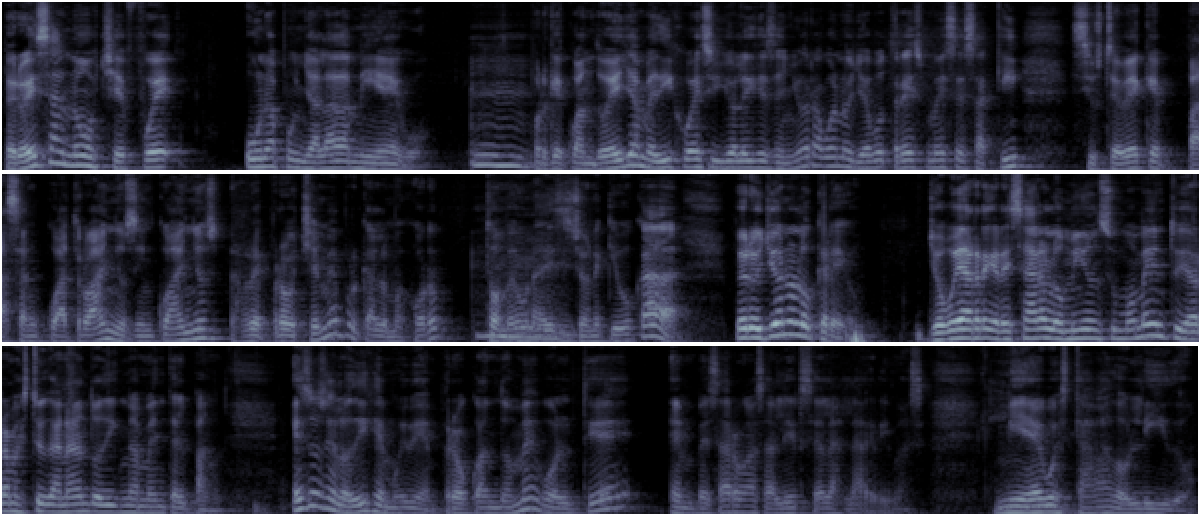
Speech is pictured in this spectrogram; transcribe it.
Pero esa noche fue una puñalada a mi ego. Porque cuando ella me dijo eso y yo le dije, señora, bueno, llevo tres meses aquí, si usted ve que pasan cuatro años, cinco años, reprócheme porque a lo mejor tomé una decisión equivocada. Pero yo no lo creo. Yo voy a regresar a lo mío en su momento y ahora me estoy ganando dignamente el pan. Eso se lo dije muy bien, pero cuando me volteé empezaron a salirse las lágrimas. Mi ego estaba dolido.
